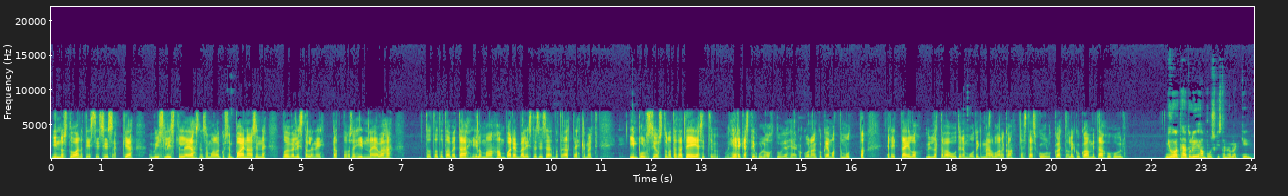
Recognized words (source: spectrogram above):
innostuu aina tietysti siis äkkiä wishlistille ja sen samalla kun sen painaa sinne toivelistalle, niin katsoo se hinna ja vähän tota, tota, vetää ilmaa hampaiden välistä sisään ja toteaa, että ehkä mä nyt impulssiostona tätä tee ja sitten se herkästi unohtuu ja jää kokonaan kokematta, mutta erittäin ilo, yllättävä uutinen muutenkin. Mä en ollut ainakaan tästä edes kuullutkaan, että oli kukaan mitään huhuilu. Joo, tämä tuli ihan puskista minullekin.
